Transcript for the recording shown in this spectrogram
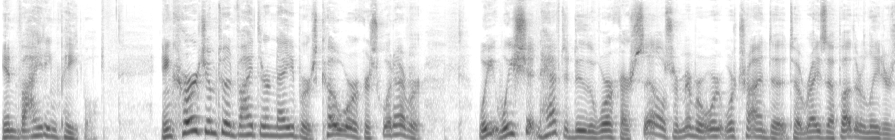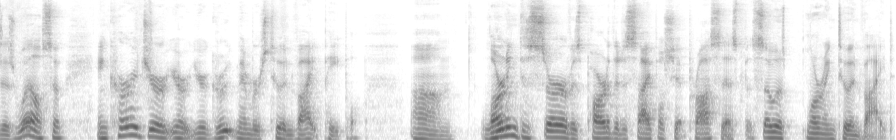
inviting people. Encourage them to invite their neighbors, coworkers, whatever. We, we shouldn't have to do the work ourselves. Remember, we're, we're trying to, to raise up other leaders as well. So encourage your, your, your group members to invite people. Um, learning to serve is part of the discipleship process, but so is learning to invite.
